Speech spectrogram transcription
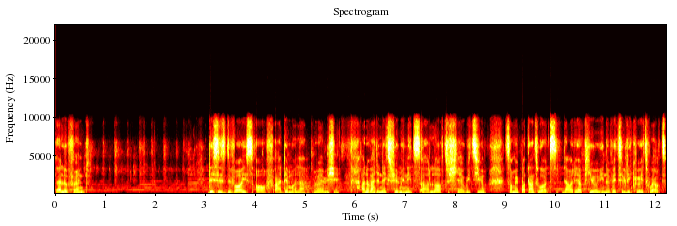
Hello, friend. This is the voice of Ademola Morebise. And over the next few minutes, I'd love to share with you some important words that would help you innovatively create wealth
